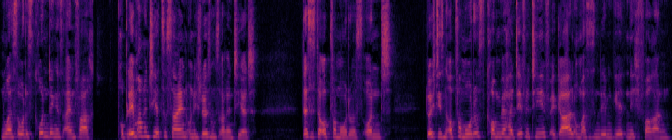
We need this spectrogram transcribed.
Nur so, das Grundding ist einfach, problemorientiert zu sein und nicht lösungsorientiert. Das ist der Opfermodus. Und durch diesen Opfermodus kommen wir halt definitiv, egal um was es im Leben geht, nicht voran.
